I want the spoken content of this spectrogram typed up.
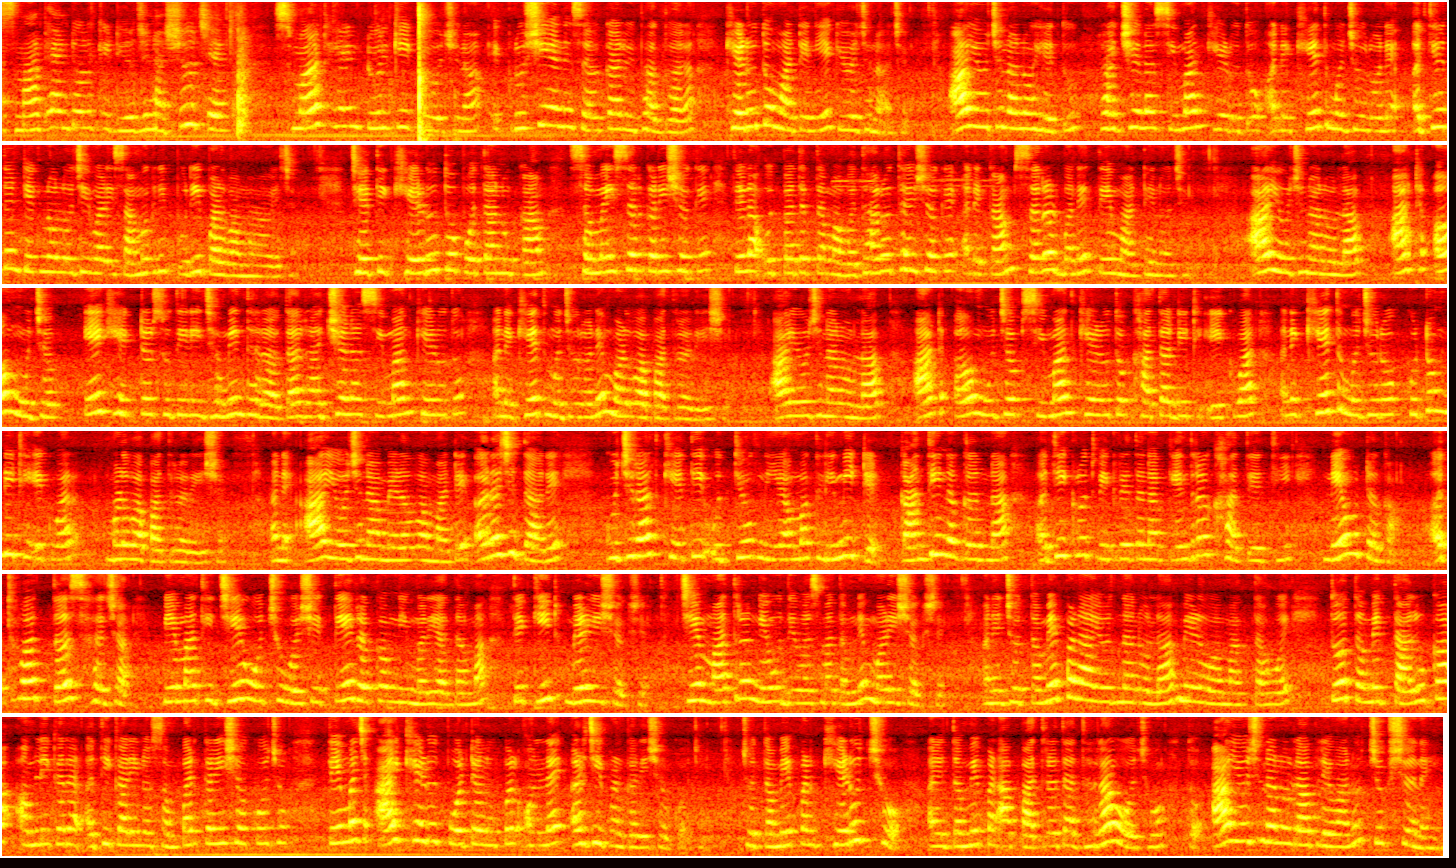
Smart hand tool kit યોજના શું છે? સ્માર્ટ હેન્ડ ટૂલ કિટ યોજના એ કૃષિ અને સહકાર વિભાગ દ્વારા ખેડૂતો માટેની એક યોજના છે. આ યોજનાનો હેતુ રાજ્યના સીમાંત ખેડૂતો અને ખેત મજૂરોને અદ્યતન ટેકનોલોજીવાળી સામગ્રી પૂરી પાડવામાં આવે છે. જેથી ખેડૂતો પોતાનું કામ સમયસર કરી શકે, તેના ઉત્પાદકતામાં વધારો થઈ શકે અને કામ સરળ બને તે માટેનો છે. આ યોજનાનો લાભ આઠ અ મુજબ એક હેક્ટર સુધીની જમીન ધરાવતા રાજ્યના સીમાંત ખેડૂતો અને ખેત મજૂરોને મળવાપાત્ર રહેશે. આ યોજનાનો લાભ આઠ અ મુજબ સીમાંત ખેડૂતો ખાતા દીઠ એકવાર અને ખેત મજૂરો કુટુંબ દીઠ એકવાર મળવાપાત્ર રહેશે. અને આ યોજના મેળવવા માટે અરજદારે ગુજરાત ખેતી ઉદ્યોગ નિયામક લિમિટેડ ગાંધીનગરના અધિકૃત વિક્રેતાના કેન્દ્ર ખાતેથી નેવું ટકા અથવા દસ હજાર બેમાંથી જે ઓછું હશે તે રકમની મર્યાદામાં તે કીટ મેળવી શકશે, જે માત્ર નેવું દિવસમાં તમને મળી શકશે. અને જો તમે પણ આ યોજનાનો લાભ મેળવવા માંગતા હોય, તો તમે તાલુકા અમલીકરણ અધિકારીનો સંપર્ક કરી શકો છો, તેમજ આઈ ખેડૂત પોર્ટલ ઉપર ઓનલાઈન અરજી પણ કરી શકો છો. જો તમે પણ ખેડૂત છો અને તમે પણ આ પાત્રતા ધરાવો છો, તો આ યોજનાનો લાભ લેવાનું ચૂકશો નહીં.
